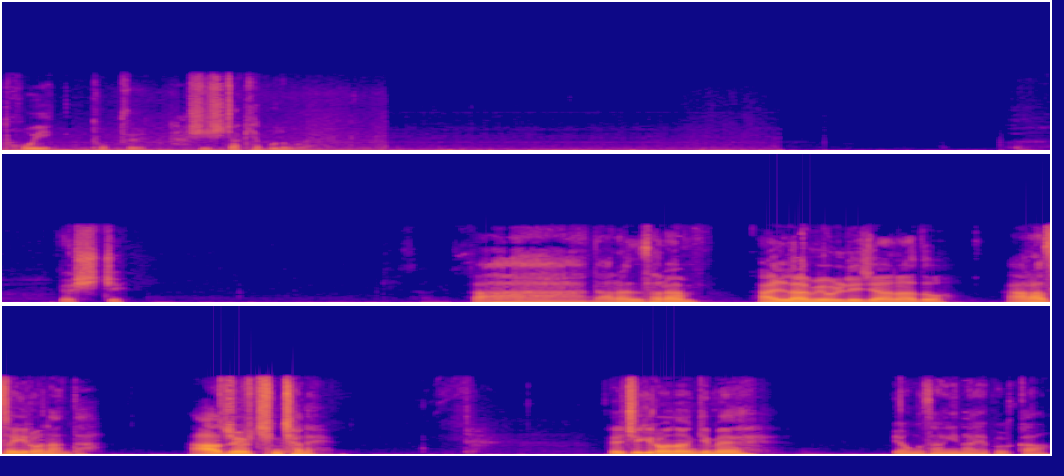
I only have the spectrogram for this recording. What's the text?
토익 토플 다시 시작해보는 거야. 몇 시지? 아 나란 사람 알람이 울리지 않아도 알아서 일어난다. 아주 칭찬해. 일찍 일어난 김에 명상이나 해볼까?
